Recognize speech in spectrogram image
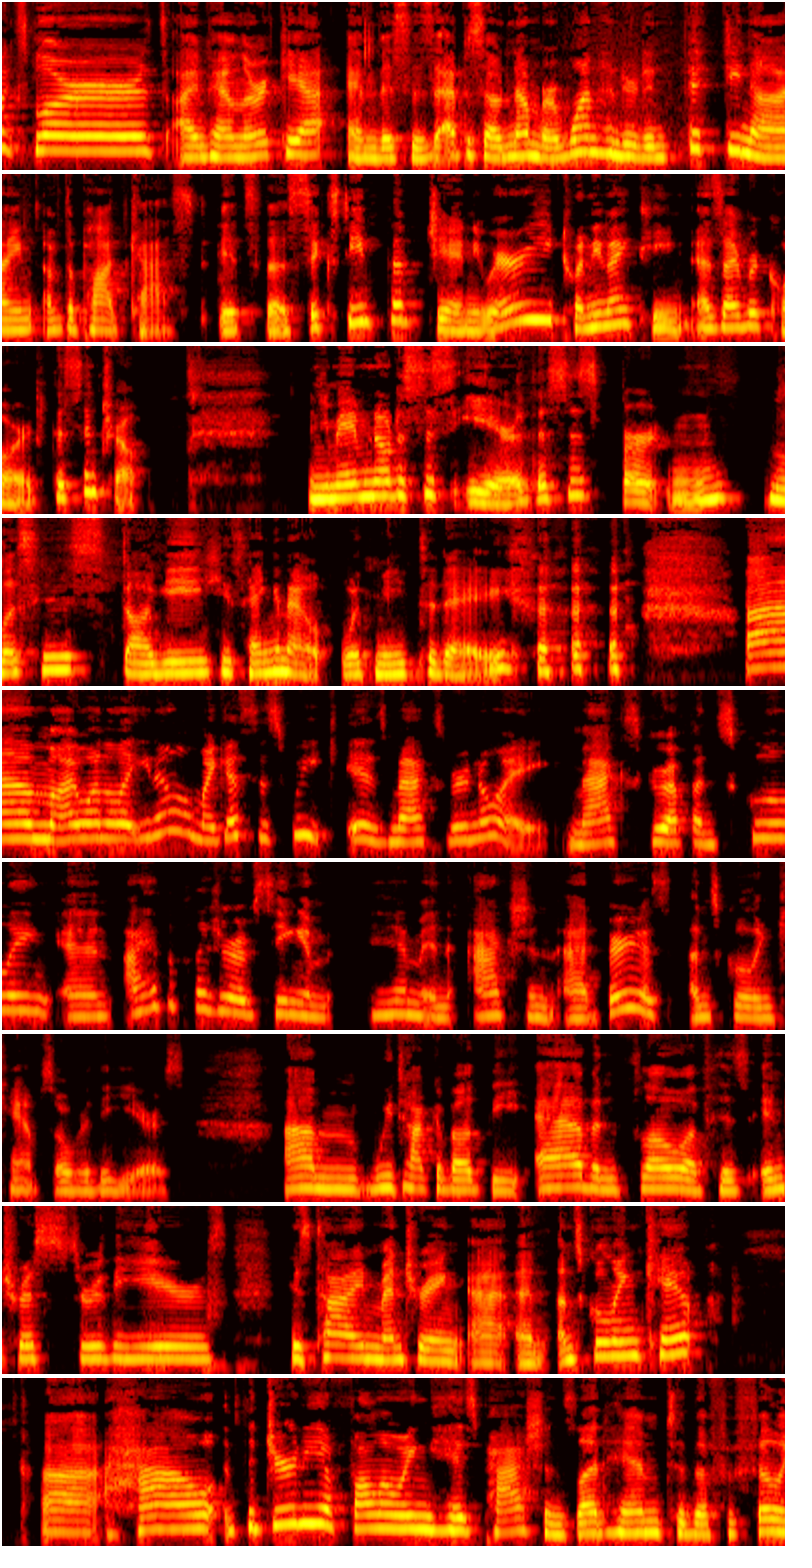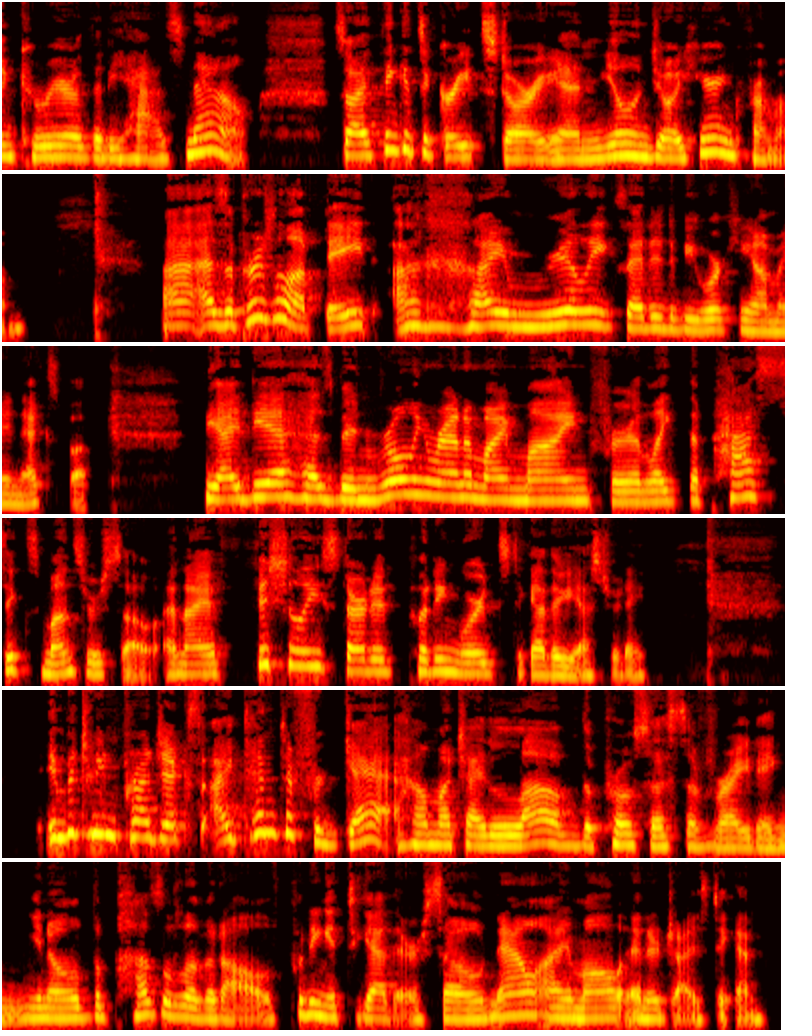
Explorers. I'm Pamela Laricchia, and this is episode number 159 of the podcast. It's the 16th of January, 2019, as I record this intro. And you may have noticed this ear. This is Burton, Melissa's doggy. He's hanging out with me today. Um, I want to let you know my guest this week is Max Vernoy. Max grew up unschooling, and I had the pleasure of seeing him him in action at various unschooling camps over the years. Um, we talk about the ebb and flow of his interests through the years, his time mentoring at an unschooling camp, uh, how the journey of following his passions led him to the fulfilling career that he has now. So I think it's a great story, and you'll enjoy hearing from him. Uh, as a personal update, I am really excited to be working on my next book the idea has been rolling around in my mind for like the past six months or so, and I officially started putting words together yesterday. In between projects, I tend to forget how much I love the process of writing, you know, the puzzle of it all, of putting it together. So now I am all energized again.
